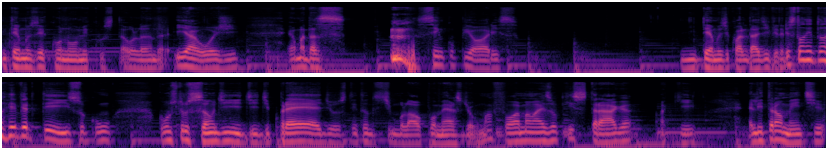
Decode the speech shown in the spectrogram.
em termos econômicos da Holanda e a hoje é uma das cinco piores em termos de qualidade de vida. Eles estão tentando reverter isso com construção de, de, de, prédios, tentando estimular o comércio de alguma forma, mas o que estraga aqui é literalmente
